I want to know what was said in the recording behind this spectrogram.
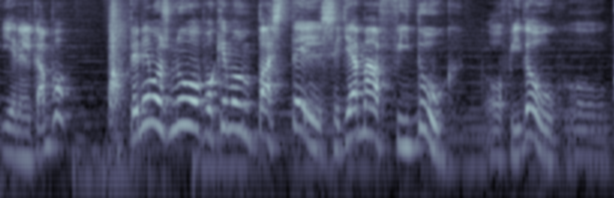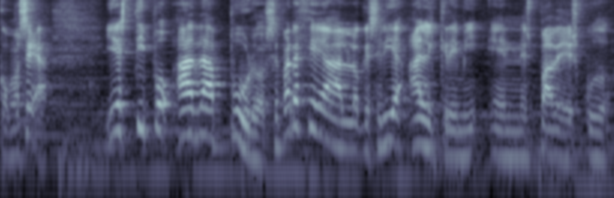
y en el campo. Tenemos nuevo Pokémon pastel, se llama Fidug, o Fidoug, o como sea y es tipo hada puro, se parece a lo que sería Alcremie en espada y escudo.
